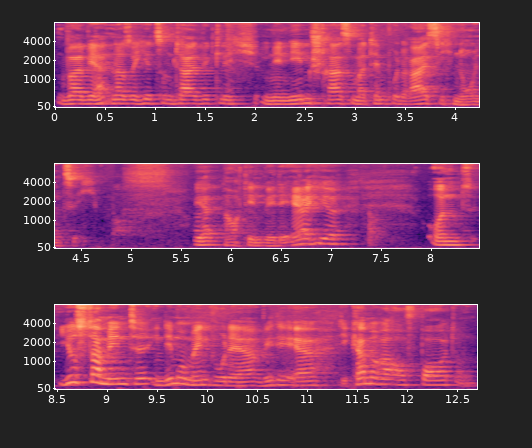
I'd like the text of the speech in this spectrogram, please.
weil wir hatten also hier zum Teil wirklich in den Nebenstraßen mal Tempo 30, 90. Wir hatten auch den WDR hier. Und justamente in dem Moment, wo der WDR die Kamera aufbaut und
